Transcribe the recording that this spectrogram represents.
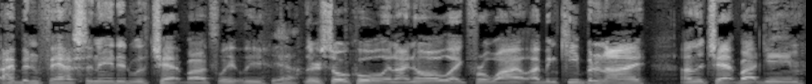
I've been fascinated with chatbots lately. Yeah. They're so cool and I know like for a while I've been keeping an eye on the chatbot game,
